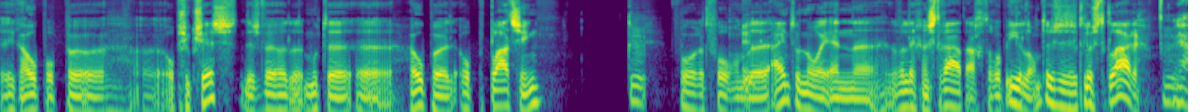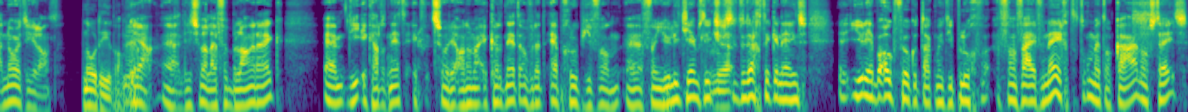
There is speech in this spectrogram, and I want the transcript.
ik hoop op, op succes. Dus we moeten hopen op plaatsing voor het volgende eindtoernooi. En we liggen een straat achter op Ierland, dus is de klus te klaren. Ja, Noord-Ierland. Noord-Ierland, ja. ja. Ja, die is wel even belangrijk. Um, die, ik had het net, ik, sorry Anne, maar ik had het net over dat appgroepje van, uh, van jullie Champions League. Ja. Toen dacht ik ineens, uh, jullie hebben ook veel contact met die ploeg van 95, toch? Met elkaar nog steeds?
